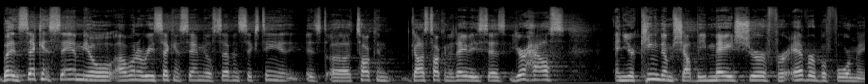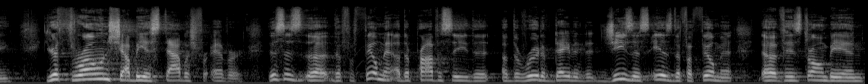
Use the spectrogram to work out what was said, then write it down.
But in 2 Samuel, I want to read 2 Samuel 7 16. It's uh, talking, God's talking to David. He says, Your house and your kingdom shall be made sure forever before me. Your throne shall be established forever. This is the, the fulfillment of the prophecy that, of the root of David, that Jesus is the fulfillment of his throne being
